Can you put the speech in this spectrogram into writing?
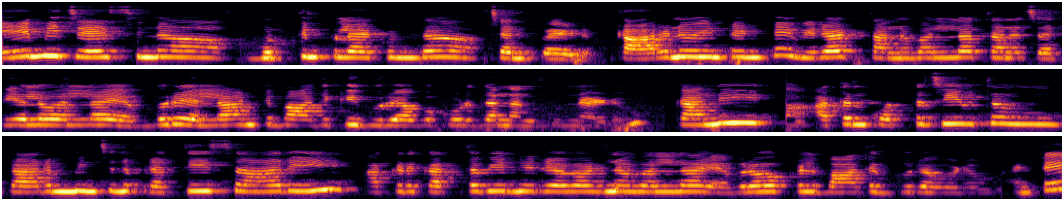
ఏమి చేసినా గుర్తింపు లేకుండా చనిపోయాడు. కారణం ఏంటంటే విరాట్ తన వల్ల తన చర్యల వల్ల ఎవ్వరు ఎలాంటి బాధకి గురి అవ్వకూడదని అనుకున్నాడు. కానీ అతను కొత్త జీవితం ప్రారంభించిన ప్రతిసారి అక్కడ కర్తవ్య నిర్వహణ వల్ల ఎవరో ఒకళ్ళు బాధకు గురవ్వడం. అంటే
